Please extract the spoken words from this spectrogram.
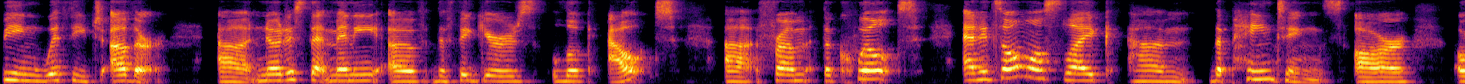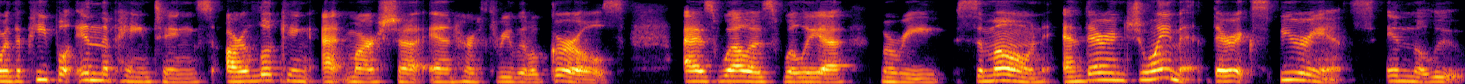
being with each other. Uh, notice that many of the figures look out uh, from the quilt, and it's almost like um, the paintings are, or the people in the paintings are looking at Marcia and her three little girls as well as Willia Marie Simone and their enjoyment, their experience in the Louvre.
